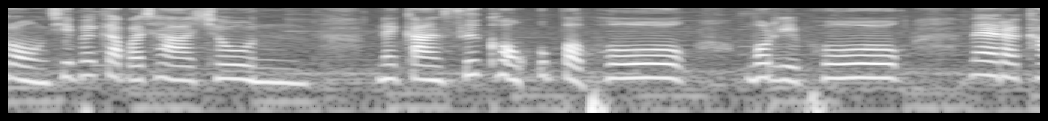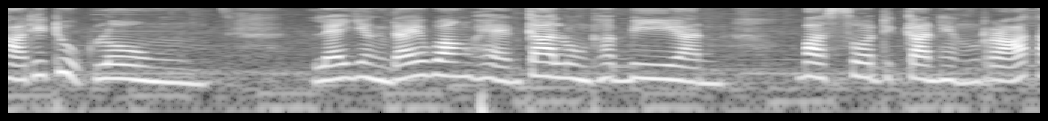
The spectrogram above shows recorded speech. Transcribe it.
ครองชีพให้กับประชาชน ในการซื้อของอุปโภค บริโภค ในราคาที่ถูกลง และยังได้วางแผนการลงทะเบียน บัตรสวัสดิการแห่งรัฐ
